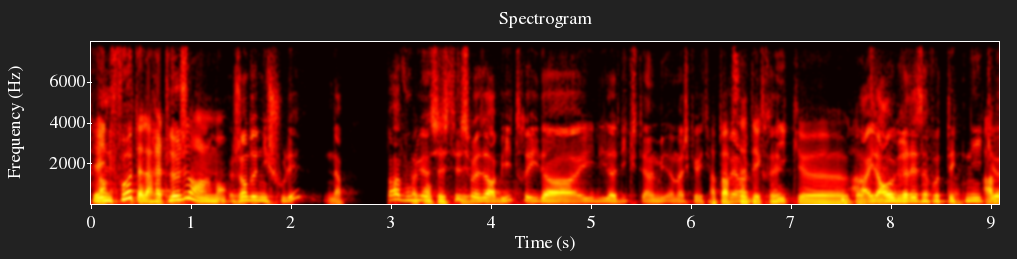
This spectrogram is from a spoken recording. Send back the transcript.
Il y a une faute, elle arrête le jeu normalement. Jean-Denis Choulet n'a pas voulu Pas insister sur les arbitres. Il a, il a dit que c'était un, un match qui avait été À part sa technique. euh, Ah, il a regretté sa faute technique. Après,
